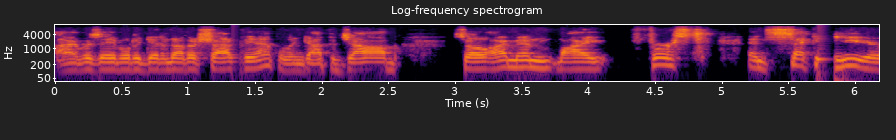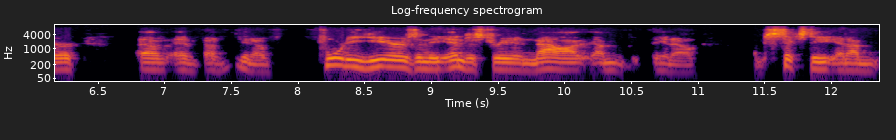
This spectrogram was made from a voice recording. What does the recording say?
I was able to get another shot at the apple and got the job. So I'm in my first and second year of, of, of you know, 40 years in the industry. And now I'm, you know, I'm 60 and I'm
